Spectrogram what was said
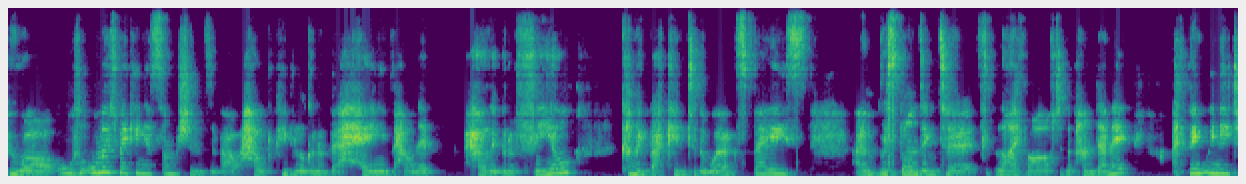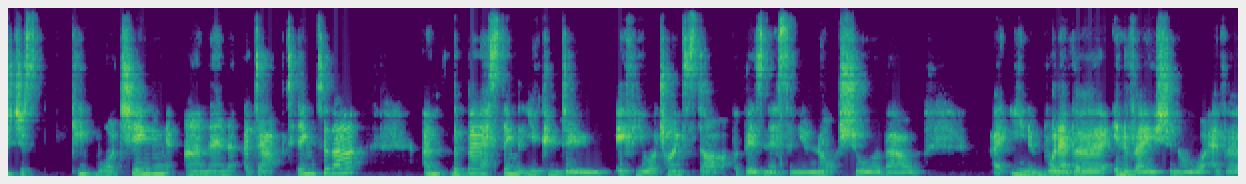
who are almost making assumptions about how people are going to behave, how they're how they're going to feel coming back into the workspace, um, responding to life after the pandemic. I think we need to just keep watching and then adapting to that um, the best thing that you can do if you are trying to start up a business and you're not sure about uh, you know whatever innovation or whatever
